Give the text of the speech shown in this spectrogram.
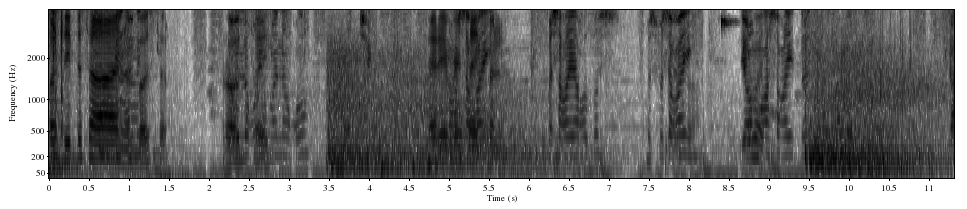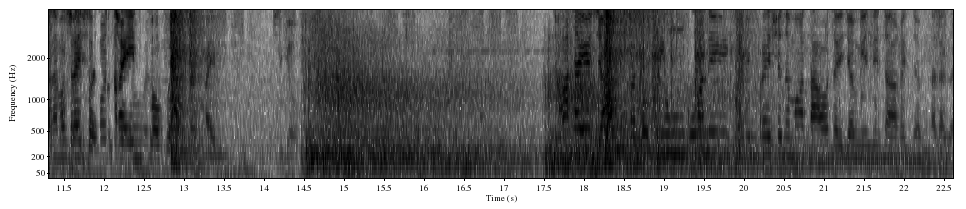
Boss, dito sa... Ano, boss? Boss? Lolo ko Roadside. yung ano ko. Oh, check. May riverside Makasakay. pala. Pasakay ako, boss. Boss, pasakay. Hindi ako Good. makasakay doon. Ka na mag-drive boss. Punta kay info boss number 5. Let's go. Tsaka sa'yo Jam, katulad yung kung ano yung impression ng mga tao sa'yo Jam, yun din sa akin Jam talaga.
